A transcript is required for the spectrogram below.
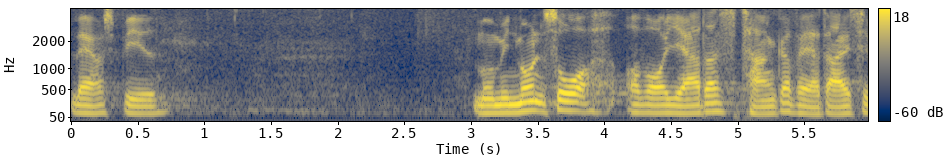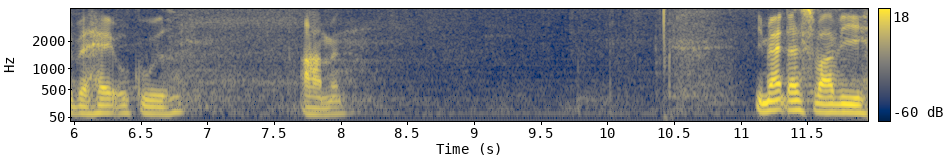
Lad os bede. Må min munds ord og vores hjerters tanker være dig til behag, Gud. Amen. I mandags var vi,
